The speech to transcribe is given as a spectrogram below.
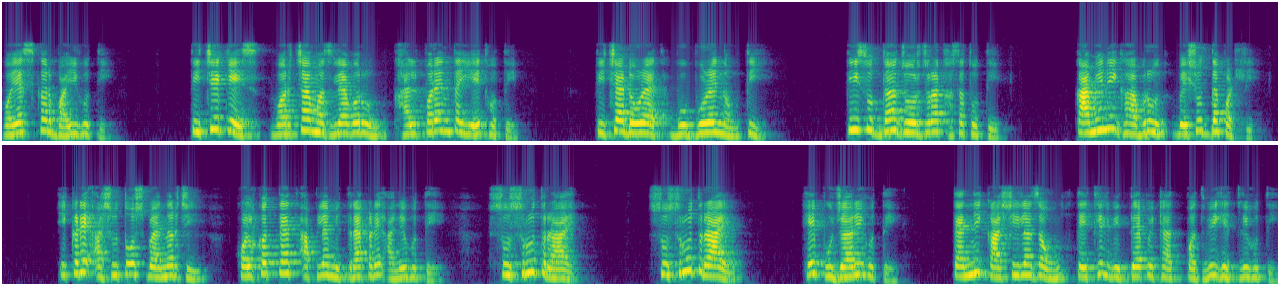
वयस्कर बाई होती. तिचे केस वरच्या मजल्यावरून खालपर्यंत येत होते. तिच्या डोळ्यात बुबुळे नव्हती. ती सुद्धा जोरजोरात हसत होती. कामिनी घाबरून बेशुद्ध पडली. इकडे आशुतोष बॅनर्जी कोलकात्यात आपल्या मित्राकडे आले होते. सुश्रुत राय. सुश्रुत राय हे पुजारी होते. त्यांनी काशीला जाऊन तेथील विद्यापीठात पदवी घेतली होती.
